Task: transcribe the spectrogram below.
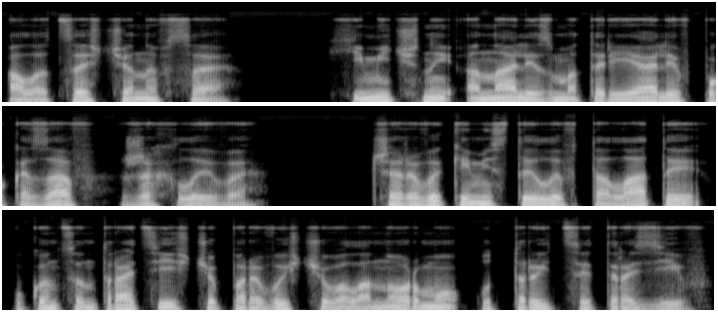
Але це ще не все. Хімічний аналіз матеріалів показав жахливе. Черевики містили фталати у концентрації, що перевищувала норму у 30 разів.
